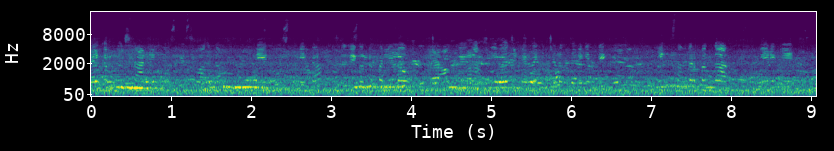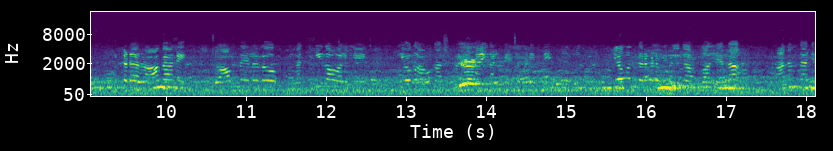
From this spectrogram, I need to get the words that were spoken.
వెల్కమ్ టు స్టార్ న్యూస్కి స్వాగతం నేను సునీత సొంతపల్లిలో జాబ్ మేళా ఈరోజు నిర్వహించడం జరిగింది ఈ సందర్భంగా వీరికి ఇక్కడ రాగానే జాబ్ మేళలో లక్కీగా వాళ్ళకి ఉద్యోగ అవకాశం కల్పించబడింది. ఉద్యోగం దొరకడం వల్ల వాళ్ళు ఎలా ఆనందాన్ని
